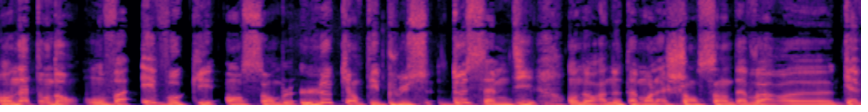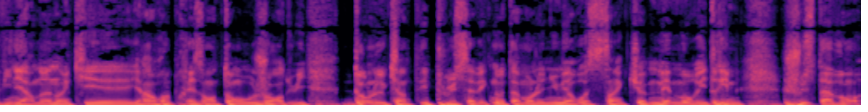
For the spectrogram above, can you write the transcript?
En attendant, on va évoquer ensemble le Quintet Plus de samedi. On aura notamment la chance hein, d'avoir euh, Gavin Hernon hein, qui est un représentant aujourd'hui dans le Quintet Plus avec notamment le numéro 5 Memory Dream. Juste avant,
